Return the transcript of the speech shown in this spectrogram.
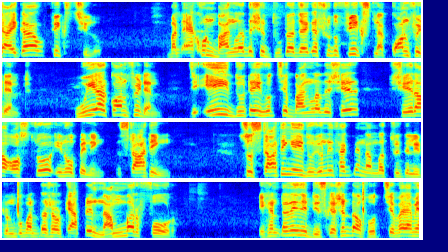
জায়গা ফিক্স ছিল। বাট এখন বাংলাদেশের দুটা জায়গা শুধু ফিক্স না কনফিডেন্ট উই আর কনফিডেন্ট যে এই দুটাই হচ্ছে বাংলাদেশের সেরা অস্ত্র in opening starting so starting এই দুজনেই থাকবে নাম্বার থ্রিতে লিটন কুমার দাস আর ক্যাপ্টেন নাম্বার ফোর এখানটা নিয়ে যে ডিসকাশনটা হচ্ছে ভাই, আমি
